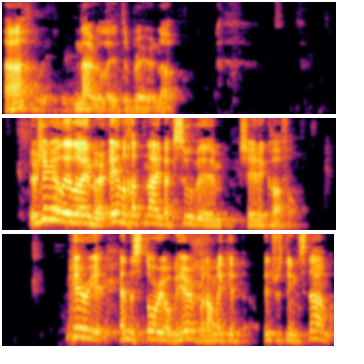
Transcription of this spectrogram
Huh? Not related to Breyer, no. Rav Shem Gamliel Oimer, Ein lechatnai baksuvim sheine kafel. Period. End the story over here, but I'll make it interesting. Stam,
